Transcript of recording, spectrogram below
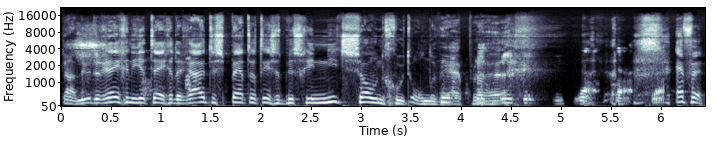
Nou, nu de regen hier tegen de ruiten spettert, is het misschien niet zo'n goed onderwerp. eh. Ja, ja, ja. Even,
